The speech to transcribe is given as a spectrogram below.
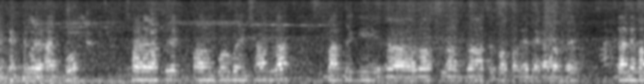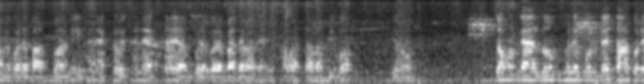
একটা একটা করে রাখব। ছটা বাছুরে পালন করব ইনশাআল্লাহ। বাদ দেখি লস লাভ যা আছে কপালে, দেখা যাবে। ডানে বামে করে বাঁধবো আমি, এখানে একটা, ওইখানে একটা এরকম করে করে বাঁধে বাঁধে আমি খাবার টাবার দিব। এবং যখন গায়ের লোম ঝরে পড়বে, তারপরে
